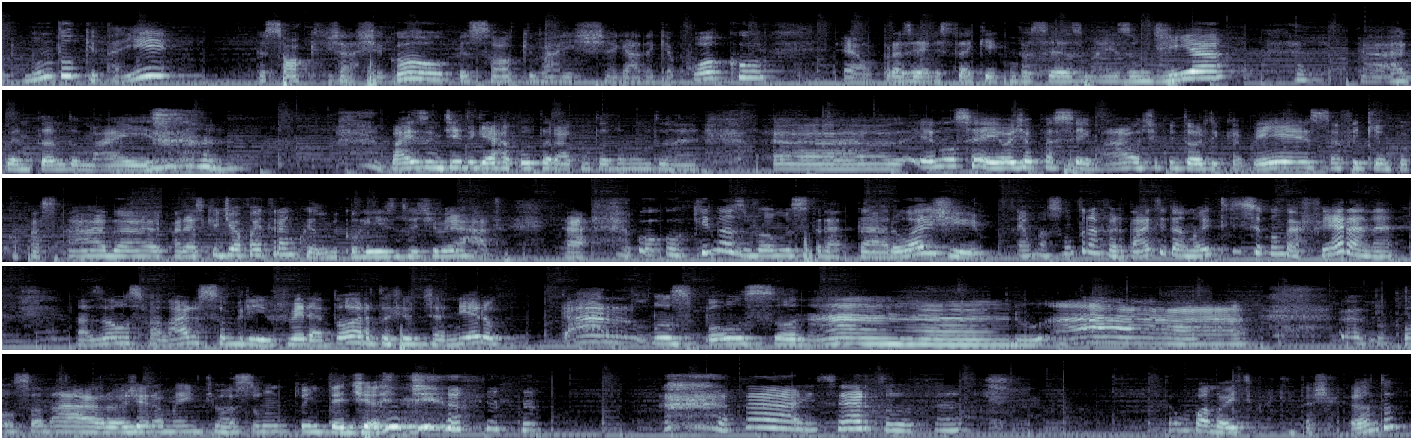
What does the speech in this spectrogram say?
todo mundo que tá aí, pessoal que já chegou, pessoal que vai chegar daqui a pouco. É um prazer estar aqui com vocês mais um dia, tá aguentando mais mais um dia de guerra cultural com todo mundo, né? Uh, eu não sei, hoje eu passei mal, tive dor de cabeça, fiquei um pouco afastada. Parece que o dia foi tranquilo, me corrija se eu estiver errado. Tá? O, o, que nós vamos tratar hoje é um assunto, na verdade, da noite de segunda-feira, né? Nós vamos falar sobre vereador do Rio de Janeiro, Carlos Bolsonaro. Ah! Bolsonaro é geralmente um assunto entediante. Ai, certo, tá? Então, boa noite para quem tá chegando.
